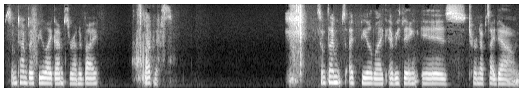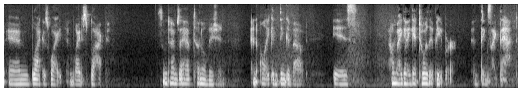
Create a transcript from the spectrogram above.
Sometimes I feel like I'm surrounded by darkness. Sometimes I feel like everything is turned upside down and black is white and white is black. Sometimes I have tunnel vision and all I can think about is how am I going to get toilet paper and things like that.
